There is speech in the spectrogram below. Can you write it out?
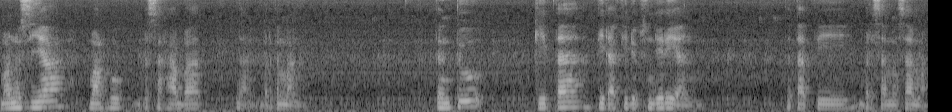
Manusia makhluk bersahabat dan berteman. Tentu kita tidak hidup sendirian, tetapi bersama-sama.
